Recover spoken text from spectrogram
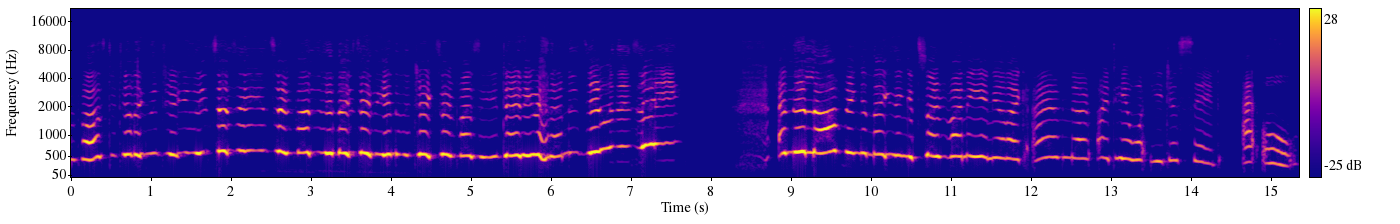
and faster telling the joke and they start saying it so fast and then they say the end of the joke so fast that you don't even understand what they're saying. And they're laughing and they think it's so funny and you're like, I have no idea what you just said at all.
